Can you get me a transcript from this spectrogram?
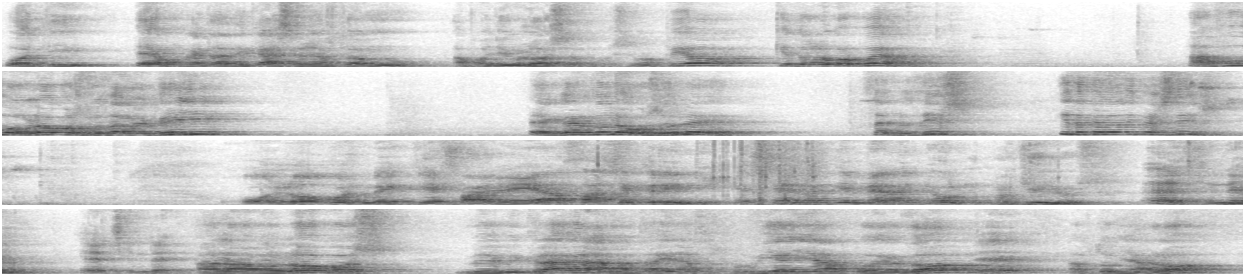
ότι έχω καταδικάσει τον εαυτό μου από τη γλώσσα που χρησιμοποιώ και το λόγο που έχω. Αφού ο λόγος μου θα με κρίνει, έκανε τον λόγος σου, λέει, θα κρυθείς ή θα καταδικαστείς. Ο λόγος με κεφαλαία θα σε κρίνει, εσένα και εμένα και όλους. Ο Κύριος. Έτσι, ναι. Ναι. Έτσι, ναι. Αλλά ο λόγος με μικρά γράμματα είναι αυτός που βγαίνει από εδώ, Ναι. από το μυαλό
